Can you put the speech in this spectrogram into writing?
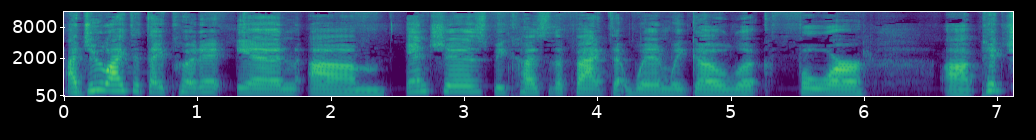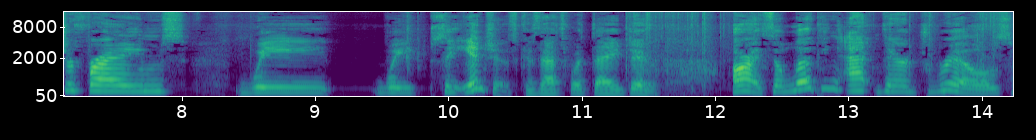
I do like that they put it in, um, inches because of the fact that when we go look for, uh, picture frames, we, we see inches because that's what they do. All right. So looking at their drills,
